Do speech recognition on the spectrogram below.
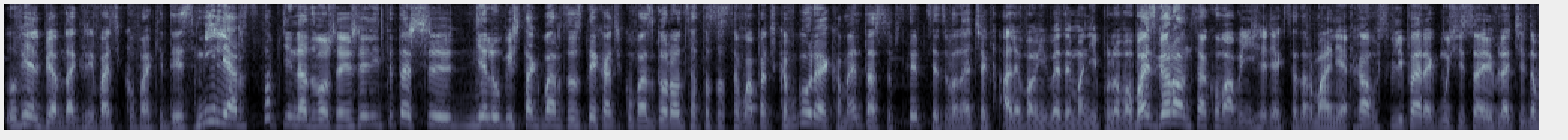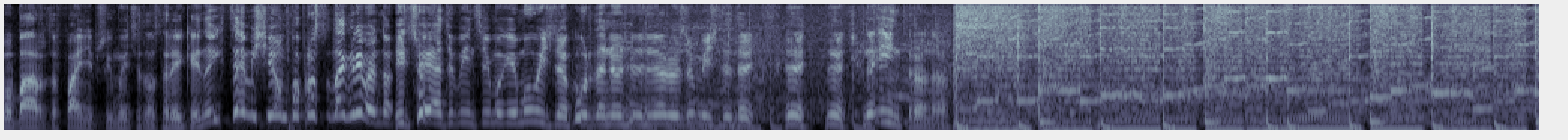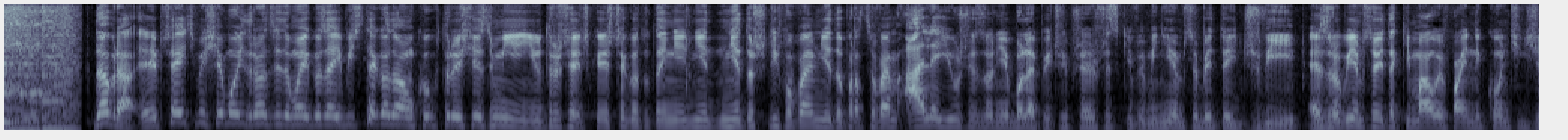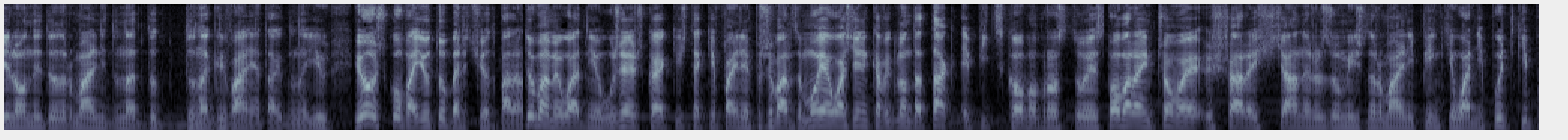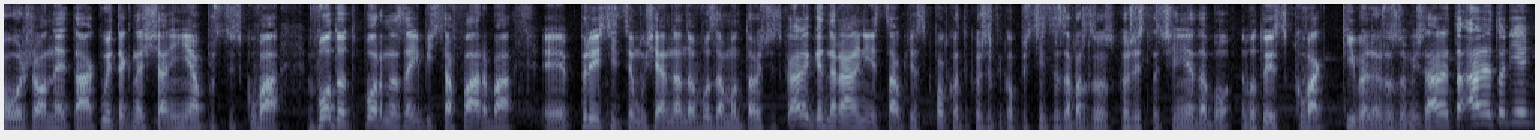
Uwielbiam nagrywać, kuwa, kiedy jest miliard stopni na dworze. Jeżeli ty też y, nie lubisz tak bardzo zdychać, kuwa, z gorąca, to zostaw łapeczkę w górę, komentarz, subskrypcję, dzwoneczek, ale wami będę manipulował, bo jest gorąca, kuwa, mi się nie chce normalnie. House fliperek musi sobie wlecieć, no bo bardzo fajnie przyjmujecie tą seryjkę, no i chce mi się ją po prostu nagrywać, no. I co ja tu więcej mogę mówić, no kurde, no, no, no rozumiesz, no, no, no, no intro, no. Dobra, y, przejdźmy się moi drodzy do mojego zajebistego domku, który się zmienił troszeczkę. Jeszcze go tutaj nie, nie, nie doszlifowałem, nie dopracowałem, ale już jest o niebo lepiej. Czyli przede wszystkim wymieniłem sobie tutaj drzwi. E, zrobiłem sobie taki mały, fajny kącik zielony do normalnie do, na, do, do nagrywania, tak? Do, na- ju- już, kuwa, youtuber ci odpalam. Tu mamy ładnie łóżeczko jakieś takie fajne. Proszę bardzo, moja łazienka wygląda tak epicko, po prostu jest pomarańczowe, szare ściany, rozumiesz? Normalnie, pięknie, ładnie, płytki położone, tak? Płytek na ścianie nie ma, po prostu jest kuwa wodoodporna, zajebista farba, e, prysznicę musiałem na nowo zamontować wszystko, ale generalnie jest całkiem spoko, tylko że tylko prysznicę za bardzo skorzystać się nie da, bo, no bo tu jest kuwa kibel, rozumiesz? Ale to, ale to nie,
